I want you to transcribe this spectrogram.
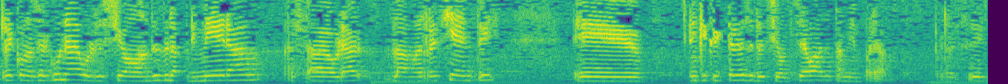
¿reconoce alguna evolución desde la primera hasta ahora la más reciente? Eh, ¿En qué criterio de selección se basa también para, para ese?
